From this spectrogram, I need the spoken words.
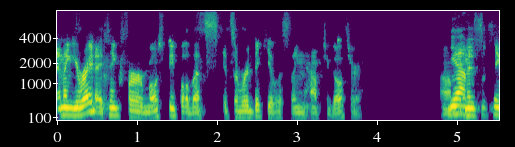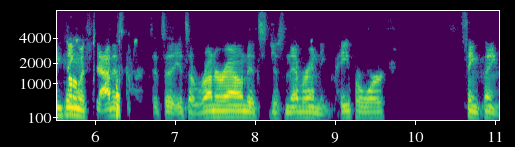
and and you're right. I think for most people, that's it's a ridiculous thing to have to go through. Um, Yeah. and it's the same thing with status cards. It's a it's a runaround. It's just never ending paperwork. Same thing.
